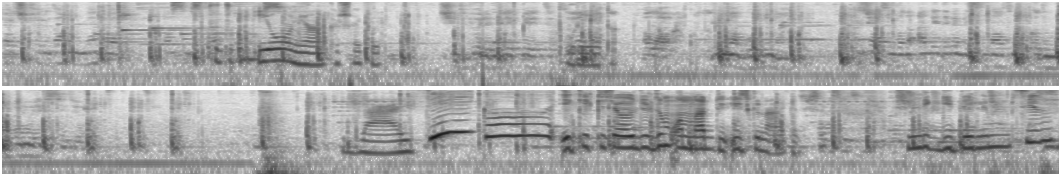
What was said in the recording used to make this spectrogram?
Gerçi Feride Hanım ne der? Nasıl ister? Çocuk iyi oynuyor arkadaşlar gördüm. Versiko. İki kişi öldürdüm. Onlar üzgün arkadaşlar. Şimdi gidelim. Siz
